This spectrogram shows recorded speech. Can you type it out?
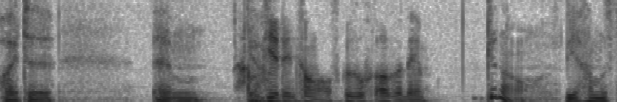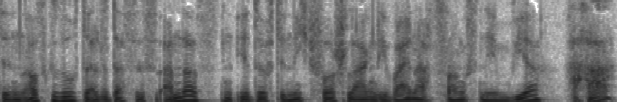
heute ähm, haben ja. wir den Song ausgesucht außerdem. Genau, wir haben uns den ausgesucht. Also das ist anders. Ihr dürft ihn nicht vorschlagen. Die Weihnachtssongs nehmen wir. Haha.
